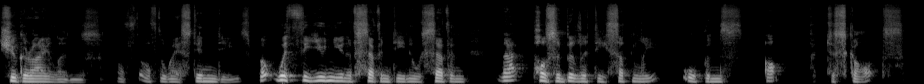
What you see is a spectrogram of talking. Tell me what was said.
sugar islands of, of the West Indies. But with the Union of 1707, that possibility suddenly opens up to Scots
